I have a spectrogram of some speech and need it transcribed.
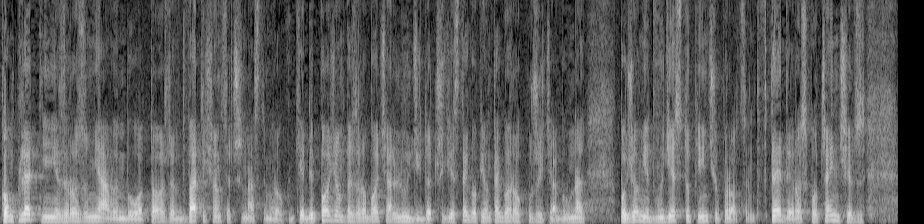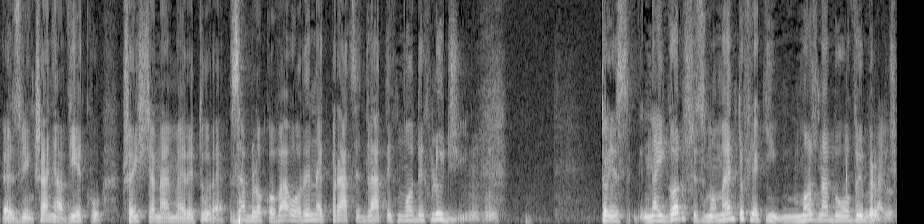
Kompletnie niezrozumiałym było to, że w 2013 roku, kiedy poziom bezrobocia ludzi do 35 roku życia był na poziomie 25%, wtedy rozpoczęcie e, zwiększania wieku przejścia na emeryturę zablokowało rynek pracy dla tych młodych ludzi. To jest najgorszy z momentów, jaki można było wybrać.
